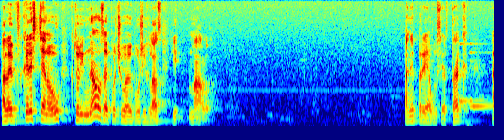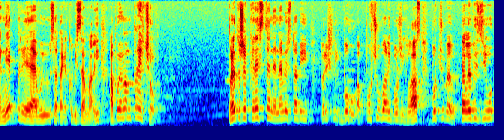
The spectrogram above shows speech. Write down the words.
Ale v kresťanov, ktorí naozaj počúvajú Boží hlas, je málo. a neprejavujú sa tak, a neprejavujú sa tak, ako by sa mali. A poviem vám prečo. Pretože kresťané, namiesto aby prišli k Bohu a počúvali Boží hlas, počúvajú televíziu,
